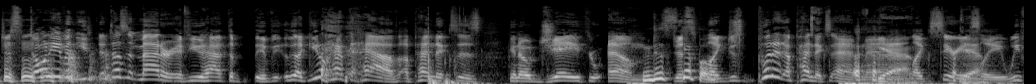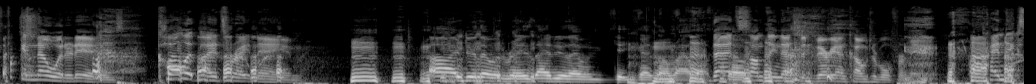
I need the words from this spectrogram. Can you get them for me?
Just don't even. You, it doesn't matter if you have to. If you, like, you don't have to have appendixes. You know, J through M. You just skip 'em. like just put it appendix N, man. Yeah. Like seriously, we fucking know what it is. Call it by its right name. Oh, I knew that would raise. I knew that would get you guys all riled up. That's So- something that's been very uncomfortable for me. Appendix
